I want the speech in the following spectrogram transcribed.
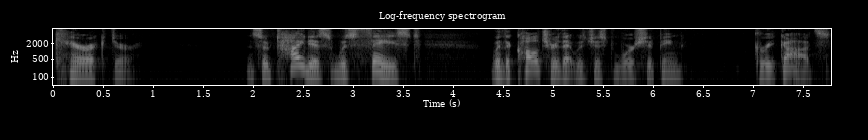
character. And so Titus was faced with a culture that was just worshiping Greek gods.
